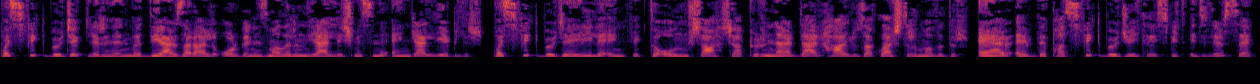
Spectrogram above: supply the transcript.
Pasifik böceklerinin ve diğer zararlı organizmaların yerleşmesini engelleyebilir. Pasifik böceği ile enfekte olmuş ahşap ürünler derhal uzaklaştırılmalıdır. Eğer evde pasifik böceği tespit edilirse,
